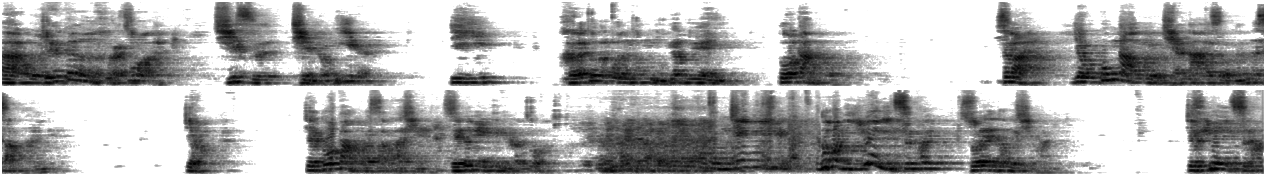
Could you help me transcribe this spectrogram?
啊，我觉得跟人合作啊，其实挺容易的。第一，合作的过程中，你愿不愿意多干活，是吧？有功劳、有钱拿的时候，能不能少拿一点就好？就多干活少拿钱，谁都愿意跟你合作。总结一句，如果你愿意吃亏，所有人都会喜欢你。就是愿意吃亏。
